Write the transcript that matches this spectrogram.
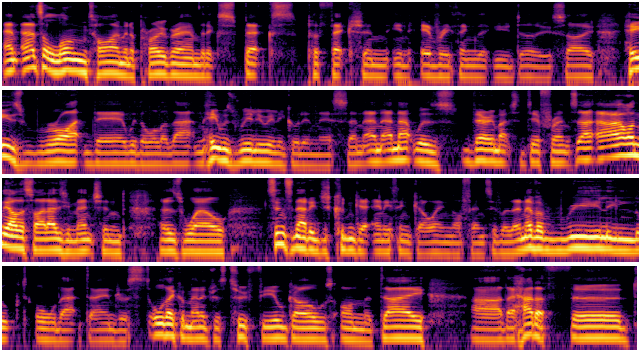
and that's a long time in a program that expects perfection in everything that you do. So he's right there with all of that, and he was really really good in this, and and and that was very much the difference. Uh, uh on the other side, as you mentioned as well Cincinnati just couldn't get anything going offensively. They never really looked all that dangerous. All they could manage was two field goals on the day. Uh, they had a third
